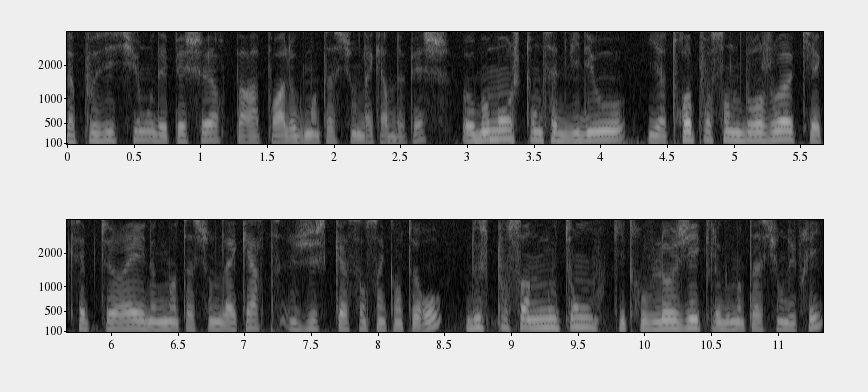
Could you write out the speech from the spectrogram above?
la position des pêcheurs par rapport à l'augmentation de la carte de pêche. Au moment où je tourne cette vidéo, il y a 3% de bourgeois qui accepteraient une augmentation de la carte jusqu'à 150 euros, 12% de moutons qui trouvent logique l'augmentation du prix,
